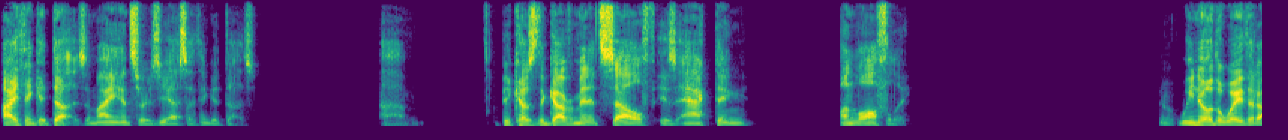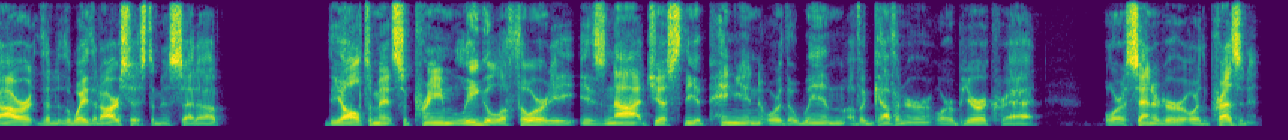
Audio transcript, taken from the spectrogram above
I think it does. And my answer is yes, I think it does. Um, because the government itself is acting unlawfully. We know the way that our the, the way that our system is set up, the ultimate supreme legal authority is not just the opinion or the whim of a governor or a bureaucrat or a senator or the president.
